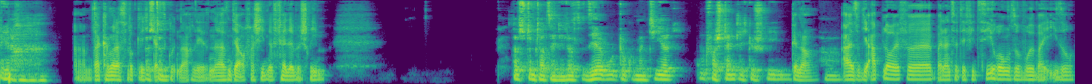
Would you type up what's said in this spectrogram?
Ja. ähm, da kann man das wirklich Das ganz stimmt. gut nachlesen. Da sind ja auch verschiedene Fälle beschrieben. Das stimmt tatsächlich. Das ist sehr gut dokumentiert, gut verständlich geschrieben. Genau. Also die Abläufe bei einer Zertifizierung, sowohl bei ISO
